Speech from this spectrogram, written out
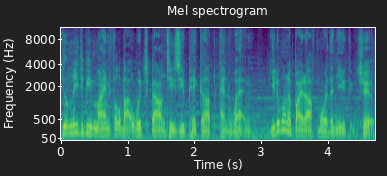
you'll need to be mindful about which bounties you pick up and when. You don't want to bite off more than you can chew.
